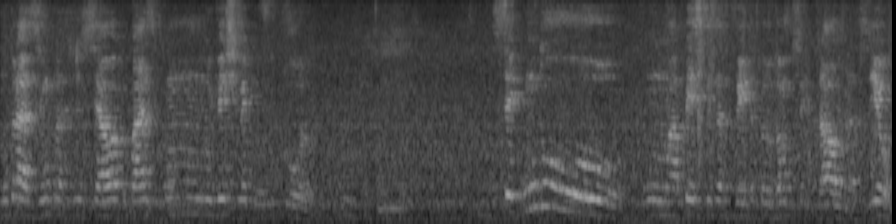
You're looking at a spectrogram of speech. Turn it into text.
no Brasil um processo judicial é quase um investimento no futuro. Segundo uma pesquisa feita pelo Banco Central no Brasil,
